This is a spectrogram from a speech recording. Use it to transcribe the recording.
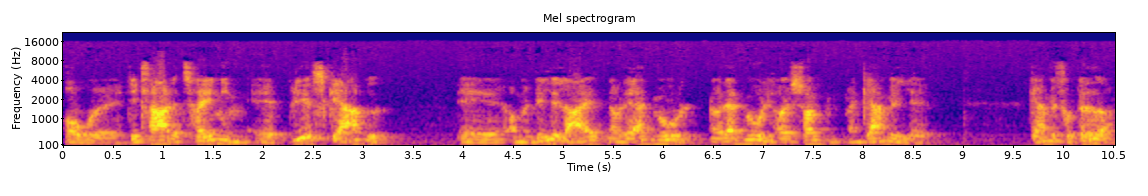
Og øh, det er klart, at træningen øh, bliver skærpet, øh, og man vil det lege, når der er et mål, når der er et mål i horisonten, man gerne vil, øh, gerne vil forbedre,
